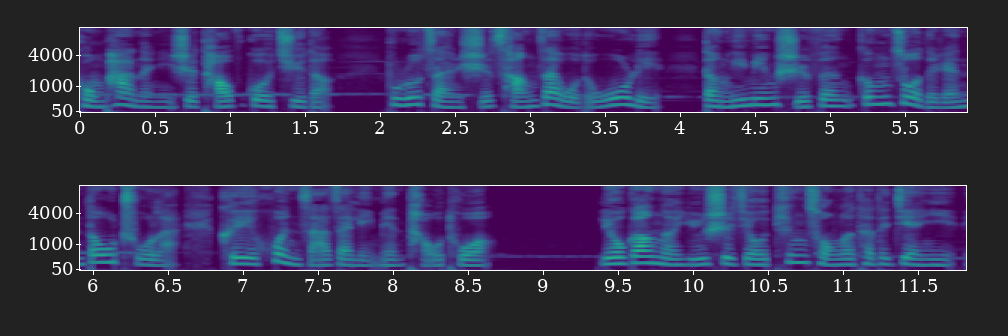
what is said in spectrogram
恐怕呢你是逃不过去的，不如暂时藏在我的屋里，等黎明时分耕作的人都出来，可以混杂在里面逃脱。刘刚呢，于是就听从了他的建议。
